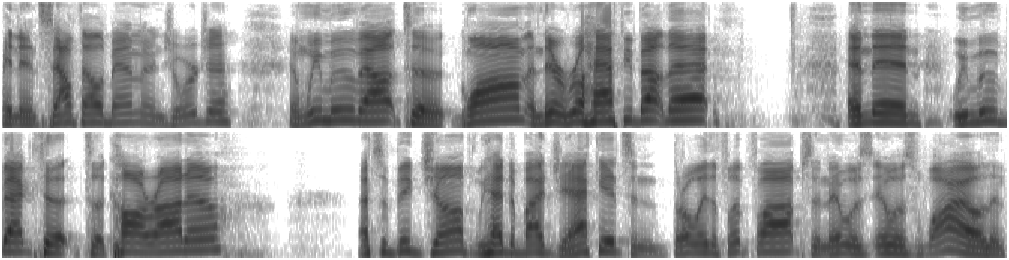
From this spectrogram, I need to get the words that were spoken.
and in South Alabama and Georgia. And we move out to Guam, and they're real happy about that. And then we move back to, to Colorado. That's a big jump. We had to buy jackets and throw away the flip flops, and it was it was wild. And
